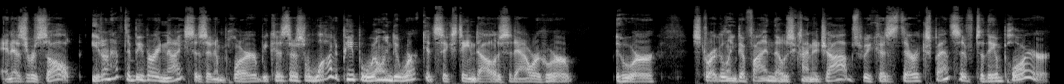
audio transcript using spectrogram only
And as a result, you don't have to be very nice as an employer because there's a lot of people willing to work at $16 an hour who are who are struggling to find those kind of jobs because they're expensive to the employer.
